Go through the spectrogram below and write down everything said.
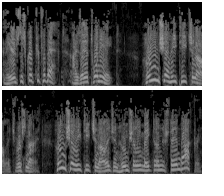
And here's the scripture for that Isaiah 28. Whom shall he teach knowledge? Verse 9. Whom shall he teach knowledge, and whom shall he make to understand doctrine?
